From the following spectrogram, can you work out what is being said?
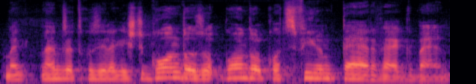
meg nemzetközileg is gondolkodsz filmtervekben,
